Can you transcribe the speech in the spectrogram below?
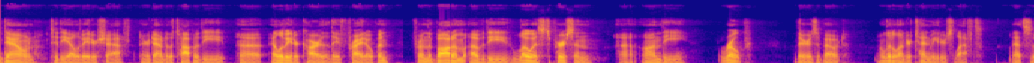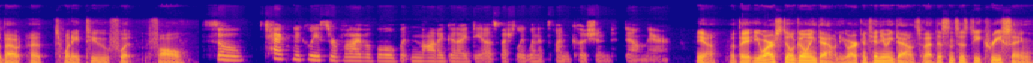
down to the elevator shaft, or down to the top of the uh, elevator car that they've pried open. From the bottom of the lowest person uh, on the rope, there's about a little under 10 meters left. That's about a 22 foot fall. So technically survivable, but not a good idea, especially when it's uncushioned down there. Yeah, but they you are still going down. You are continuing down, so that distance is decreasing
